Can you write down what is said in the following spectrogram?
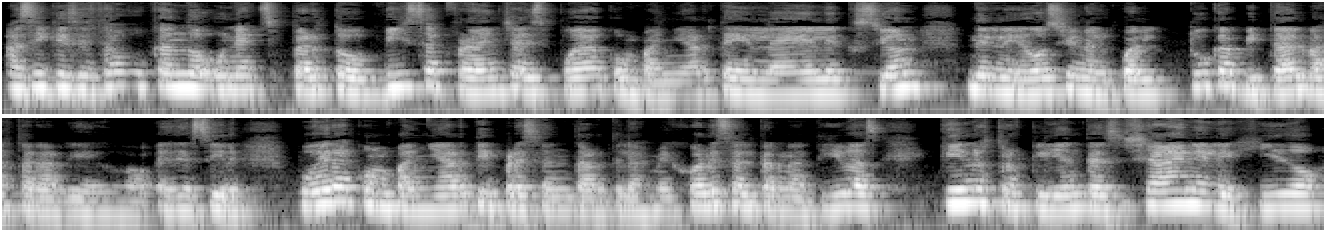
Así que si estás buscando un experto, Visa Franchise puede acompañarte en la elección del negocio en el cual tu capital va a estar a riesgo. Es decir, poder acompañarte y presentarte las mejores alternativas que nuestros clientes ya han elegido,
